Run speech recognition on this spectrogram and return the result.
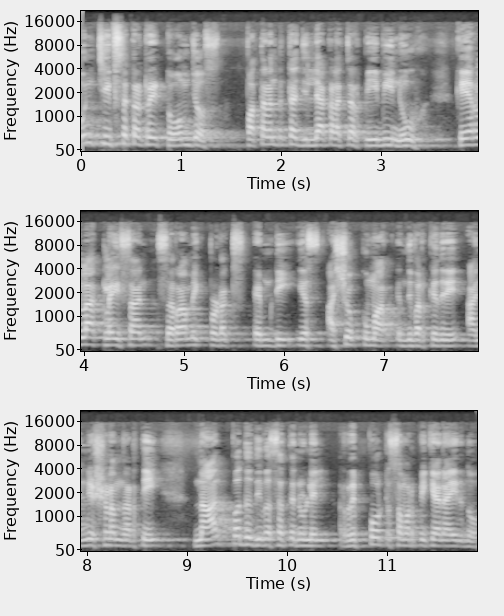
മുൻ ചീഫ് സെക്രട്ടറി ടോം ജോസ് പത്തനംതിട്ട ജില്ലാ collector P B Nooh Kerala clays and ceramic products M D S Ashok Kumar എന്നിവർക്കെതിരെ അന്വേഷണം നടത്തി നാൽപ്പത് ദിവസത്തിനുള്ളിൽ റിപ്പോർട്ട് സമർപ്പിക്കാനായിരുന്നു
